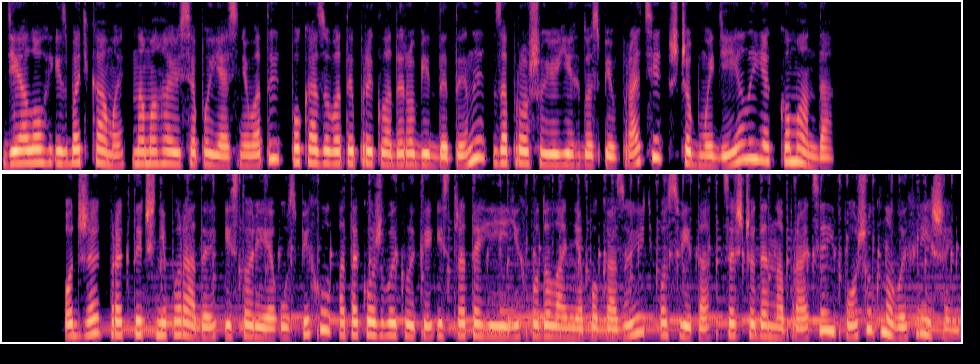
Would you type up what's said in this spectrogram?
Діалог із батьками намагаюся пояснювати, показувати приклади робіт дитини, запрошую їх до співпраці, щоб ми діяли як команда. Отже, практичні поради, історія успіху, а також виклики і стратегії їх подолання показують, освіта це щоденна праця і пошук нових рішень.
